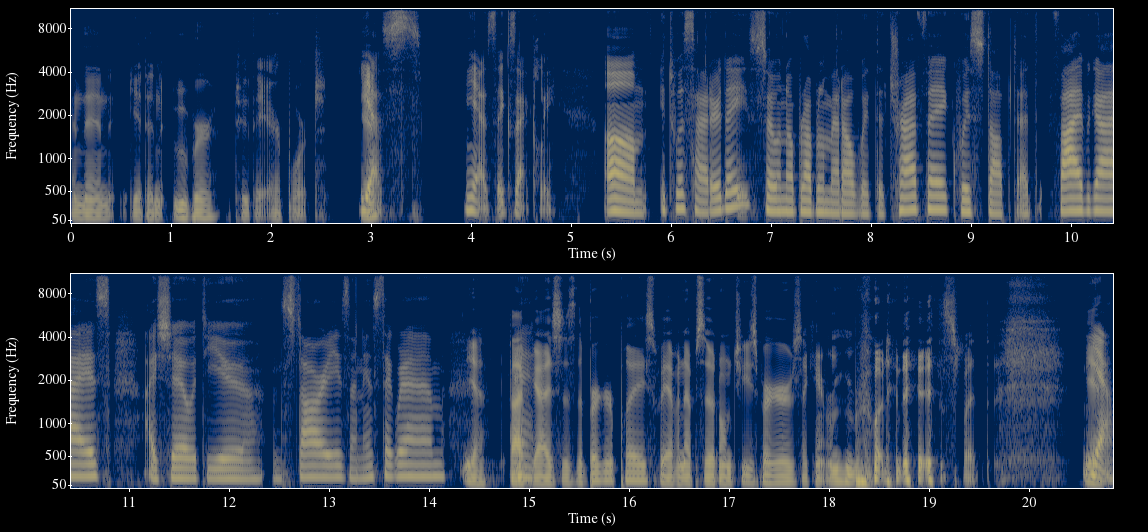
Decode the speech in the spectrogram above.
and then get an Uber to the airport. Yeah. Yes, yes, exactly. Um, it was Saturday, so no problem at all with the traffic. We stopped at Five Guys. I showed you on stories on Instagram. Yeah. Five Eh. Guys is the burger place. We have an episode on cheeseburgers. I can't remember what it is, but Yeah. Yeah.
